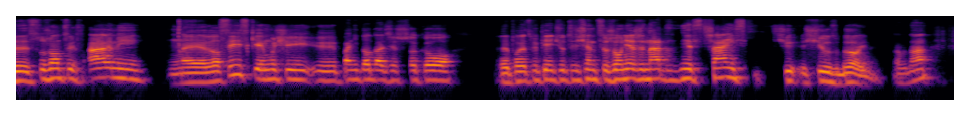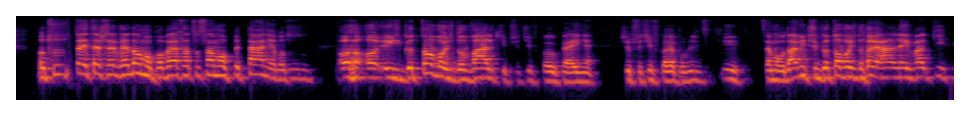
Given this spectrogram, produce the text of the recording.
y, służących w armii y, rosyjskiej musi y, pani dodać jeszcze około powiedzmy 5 tysięcy żołnierzy naddniestrzańskich si sił zbrojnych, prawda? No tutaj też wiadomo, powraca to samo pytanie, bo o, o ich gotowość do walki przeciwko Ukrainie, czy przeciwko Republice Mołdawii, czy gotowość do realnej walki,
